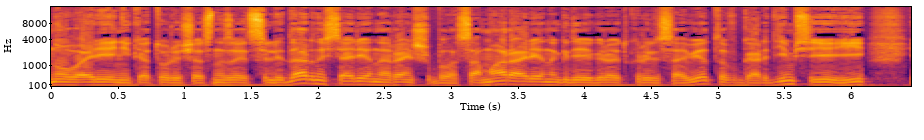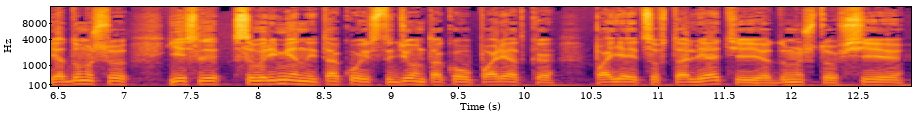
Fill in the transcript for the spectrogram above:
новой арене, которая сейчас называется «Солидарность арена». Раньше была «Самара-арена», где играют крылья Советов, гордимся. И я думаю, что если современный такой стадион такого порядка появится в Тольятти, я думаю, что все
